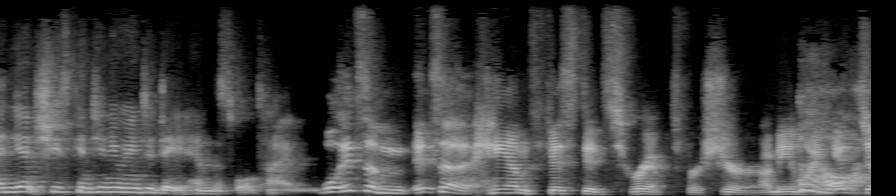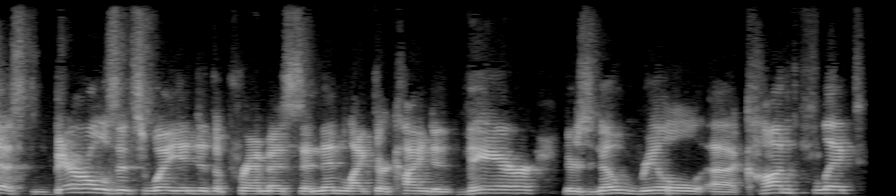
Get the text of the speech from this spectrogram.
And yet she's continuing to date him this whole time. Well, it's a it's a ham-fisted script for sure. I mean, like Oh. it just barrels its way into the premise, and then like they're kind of there. There's no real uh, conflict,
